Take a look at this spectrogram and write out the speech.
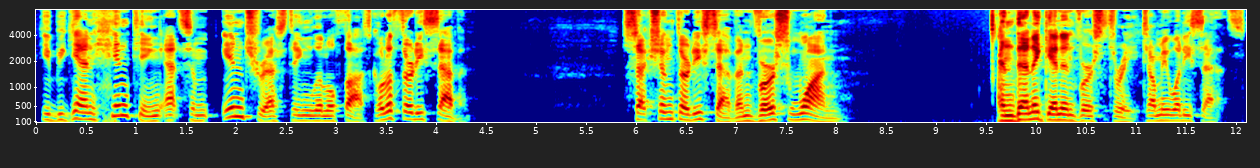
he began hinting at some interesting little thoughts. Go to 37. Section 37, verse 1. And then again in verse 3. Tell me what he says.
